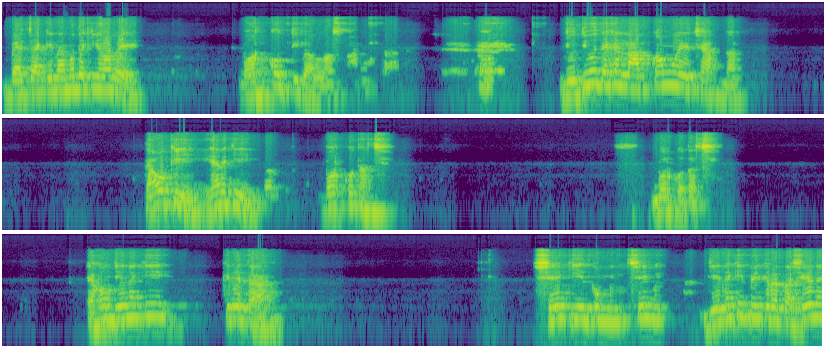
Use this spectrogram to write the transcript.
বেচা কেনার মধ্যে কি হবে? বরকত দিবে আল্লাহ। যদিও দেখেন লাভ কম হয়েছে আপনার। তাও কি? এখানে কি? বরকত আছে। বরকত আছে। এখন যে নাকি ক্রেতা সে কি এরকম সে যে নাকি বিক্রেতা সে না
